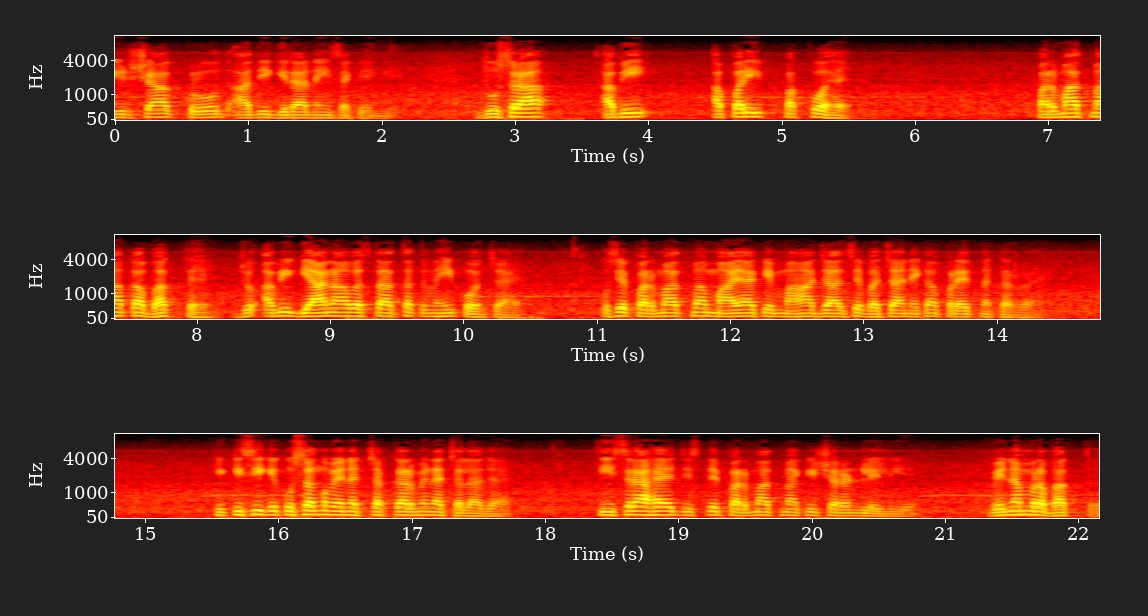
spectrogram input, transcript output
ईर्ष्या, क्रोध आदि गिरा नहीं सकेंगे। दूसरा, अभी अपरिपक्व है। परमात्मा का भक्त है, जो अभी ज्ञानावस्था तक नहीं पहुँचा है। उसे परमात्मा माया के महाजाल से बचाने का प्रयत्न कर रहा है, कि किसी के कुसंग में, न चक्कर में, न चला जाए। तीसरा है जिसने परमात्मा की शरण ले ली है, विनम्र भक्त।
